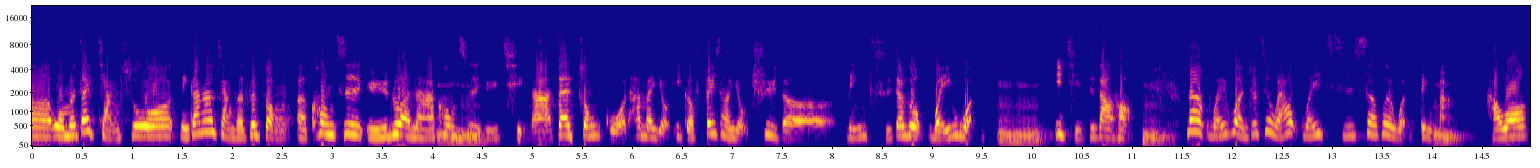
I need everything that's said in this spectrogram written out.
呃，我们在讲说，你刚刚讲的这种呃，控制舆论啊，控制舆情啊，嗯、在中国，他们有一个非常有趣的名词，叫做维稳。嗯哼，一起知道哈。嗯，那维稳就是我要维持社会稳定嘛。嗯、好哦，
